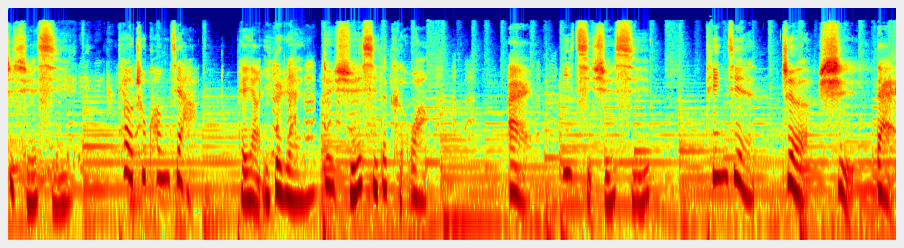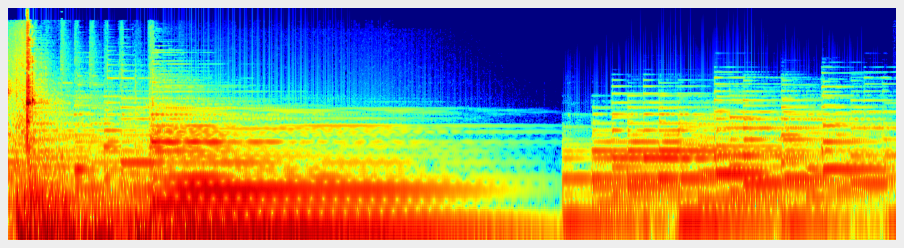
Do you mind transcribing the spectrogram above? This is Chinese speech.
是学习，跳出框架，培养一个人对学习的渴望。爱，一起学习，听见这世代。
